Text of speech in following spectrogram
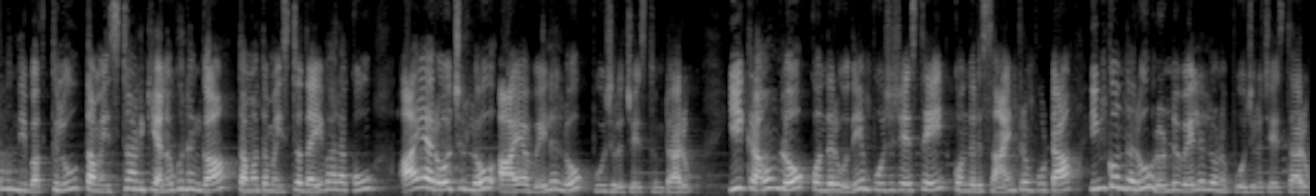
మంది భక్తులు తమ ఇష్టానికి అనుగుణంగా తమ తమ ఇష్ట దైవాలకు ఆయా రోజుల్లో ఆయా వేళల్లో పూజలు చేస్తుంటారు. ఈ క్రమంలో కొందరు ఉదయం పూజ చేస్తే కొందరు సాయంత్రం పూట ఇంకొందరు రెండు వేళల్లోనూ పూజలు చేస్తారు.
